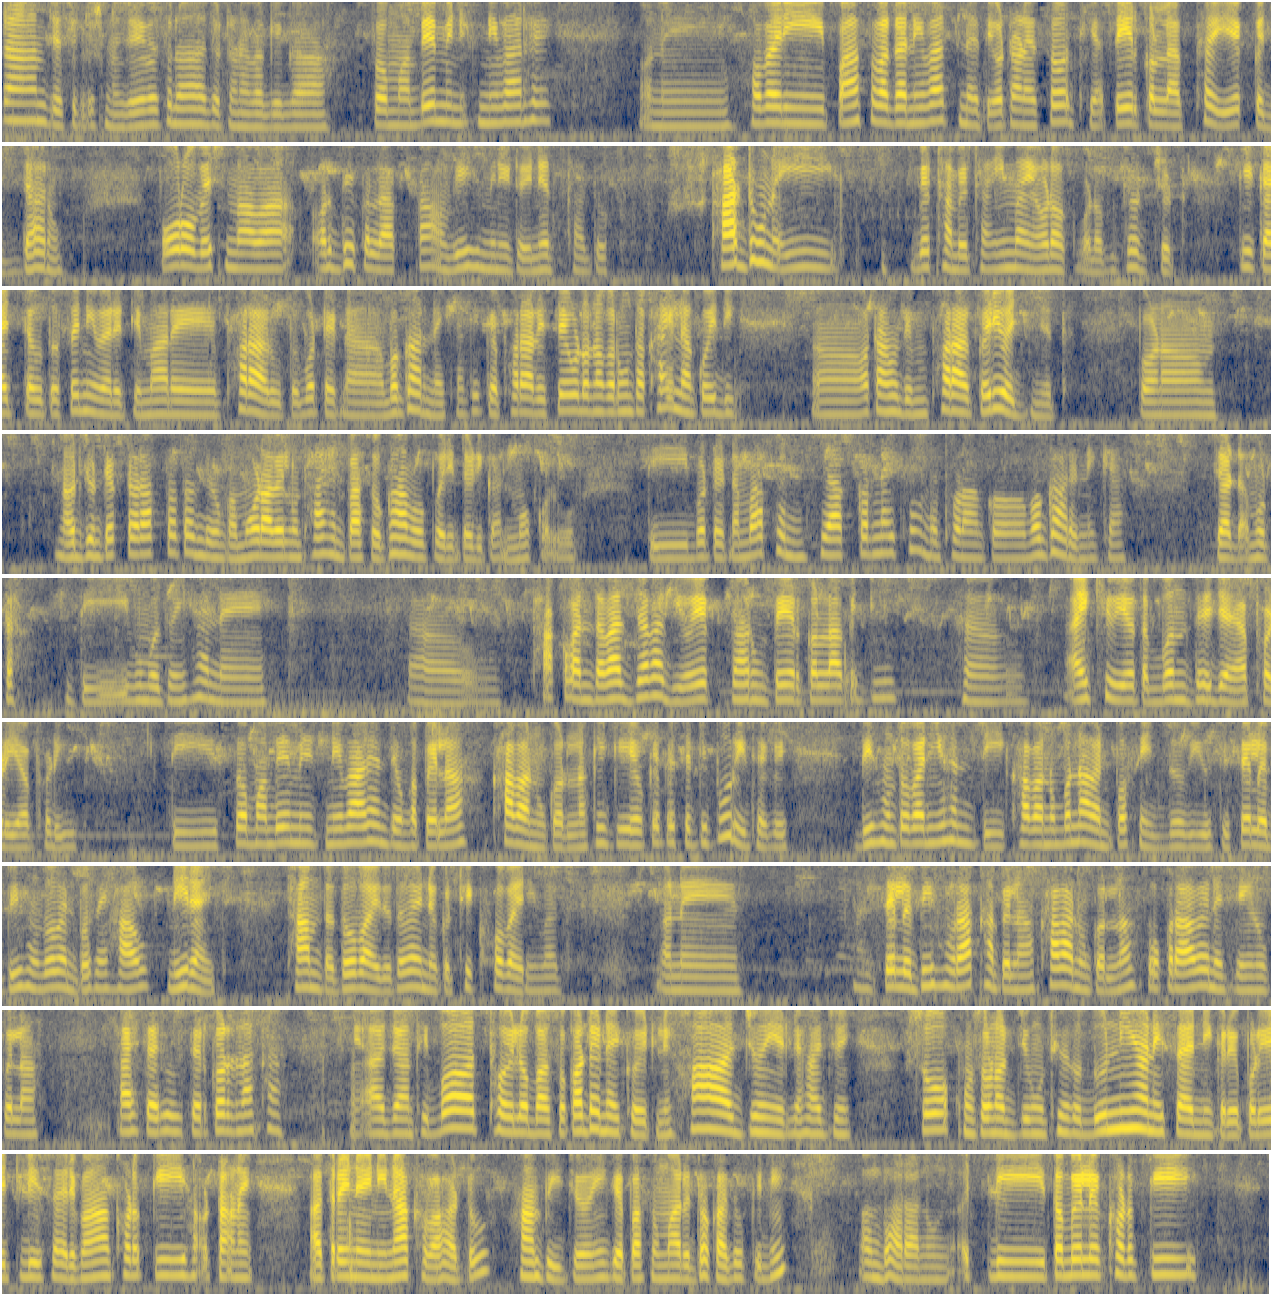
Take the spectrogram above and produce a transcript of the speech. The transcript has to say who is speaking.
Speaker 1: રામ, જય શ્રી કૃષ્ણ, જય વસરાજ, અટાણે વાગે ગા સોમાં બે મિનિટની વાર હે. અને હવેની પાંચ વાગ્યાની વાત ને તે અટાણે સ થયા, તેર કલાક થઈ, એક જ ધારું. પોરો બેસમાં અડધી કલાક કાં વીસ મિનિટ હોય નથી ખાધું. ખાધું ને એ બેઠા બેઠા એમાંય અડક વડક ઝટઝટ કી કાચતા તો શનિવારે એટલે મારે ફરારું તો બટેટા વઘાર નાખ્યા. કે ફરારી સેવડો નગર હું તો ખાઈ ના કોઈ દી. અટાણું ફરાર કર્યો જ નથી. પણ અર્જુન ટ્રેક્ટર આપતો હતો ને હું મોડા વેલું થાય ને પાછો ઘાવ ઉપર તડીકાને મોકલવું. તે બટેટા બાફે ને શાક કરી નાખ્યું ને થોડાક વઘારે નાખ્યા, જાડા મોટા. તે એવું બધું હે ને થાકવાની તો વાત જવા દો એક ધારું તેર કલાક એટલી આંખ્યું એ તો બંધ થઈ જાય અફળી અફળી તી સમાં બે મિનિટની વાર હે ને તે પહેલાં ખાવાનું કરી નાખી, કે એ કેપેસિટી પૂરી થઈ ગઈ. ભીહું તો વાની હતી, ખાવાનું બનાવે ને પછી જ દોવ્યું હતી સેલે ભીહું દોવે ને પછી હાવ નિરાય ઠામતા ધોવાય તો ધોવાય ને કે ઠીક ખોવાયની વાત. અને સેલે ભીહું રાખા પહેલાં ખાવાનું કરલા છોકરા આવે ને એટલે એનું પહેલાં હાથેર હુતેર કરી નાખા. આ જ્યાંથી બધો લો બાસો કાઢી નાખ્યો એટલે હા જોઈ, એટલે હા જોઈ. શોખું સણટ જેવું થયું તો દુનિયાની સારી નીકળે પડે એટલી સારી વાં ખડકી અટાણે આ ત્રણેયની નાખવા હતું હાંભી જ. અહીં કે પાછું મારે ધક્કાધુકીની અંધારાનું. એટલી તબેલે ખડકી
